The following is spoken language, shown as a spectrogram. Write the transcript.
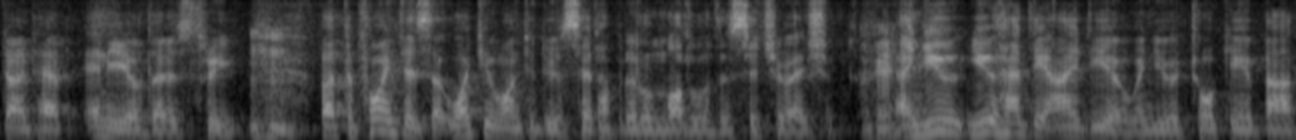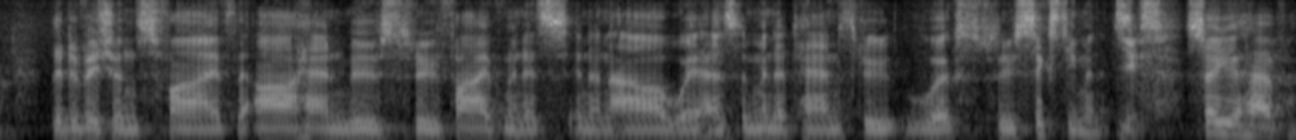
don't have any of those 3 Mm-hmm. But the point is that what you want to do is set up a little model of the situation. Okay. And you, you had the idea when you were talking about the divisions five, the hour hand moves through five minutes in an hour, whereas the minute hand through, works through 60 minutes. Yes. So you have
